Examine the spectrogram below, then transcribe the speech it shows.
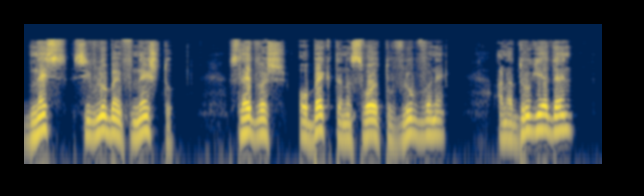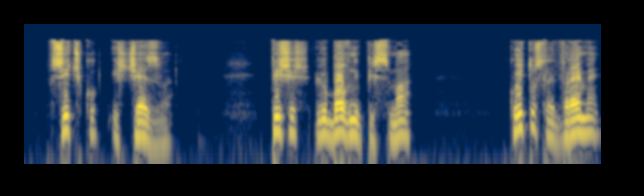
Днес си влюбен в нещо, следваш обекта на своето влюбване, а на другия ден всичко изчезва. Пишеш любовни писма, които след време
